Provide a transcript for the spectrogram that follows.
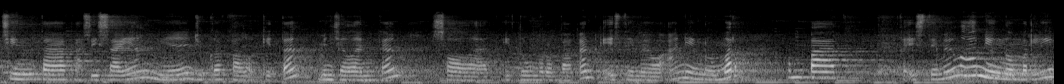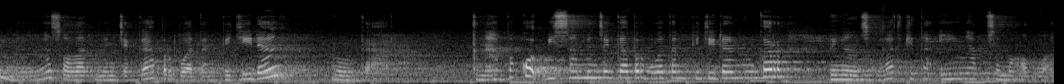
cinta kasih sayangnya juga kalau kita menjalankan sholat. Itu merupakan keistimewaan yang nomor empat. Keistimewaan yang nomor lima sholat mencegah perbuatan keji dan mungkar. Kenapa kok bisa mencegah perbuatan keji dan mungkar dengan sholat kita ingat sama Allah.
